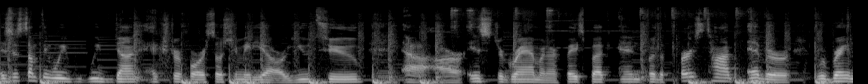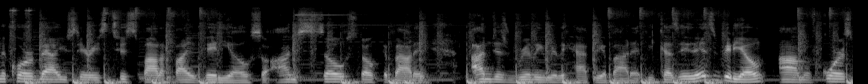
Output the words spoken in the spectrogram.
it's just something we've we've done extra for our social media, our YouTube, uh, our Instagram, and our Facebook. And for the first time ever, we're bringing the core value series to Spotify video. So I'm so stoked about it. I'm just really really happy about it because it is video. Um, of course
